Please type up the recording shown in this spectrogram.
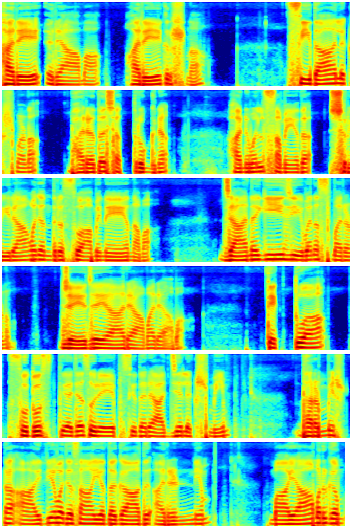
ഹരേ രാമ ഹരേ കൃഷ്ണ സീതാലക്ഷ്മണ ഭരതശത്രുഘ്ന ഹനുമൽ സമേത ശ്രീരാമചന്ദ്രസ്വാമിനേ നമ. ജാനകീ ജീവനസ്മരണം. ജയ ജയ രാമ രാമ. തെക്വാ സുദുസ്ത്യജ സുരേപ്സിത രാജ്യലക്ഷ്മീം. ധർമ്മിഷ്ട ആര്യവചസായതഗാത് അരണ്യം. മായാമൃഗം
